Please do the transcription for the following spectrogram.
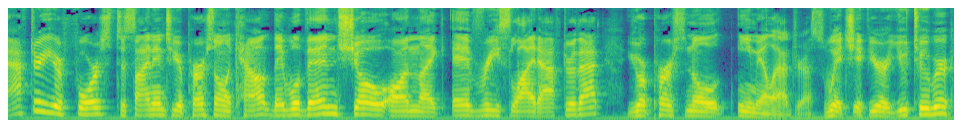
after you're forced to sign into your personal account, they will then show on like every slide after that your personal email address. Which, if you're a YouTuber,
